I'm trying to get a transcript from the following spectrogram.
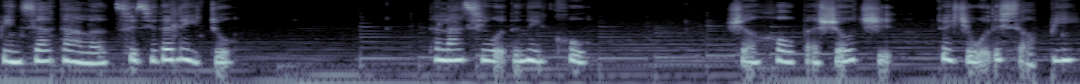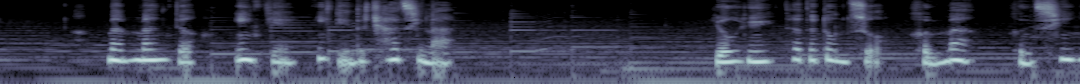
便加大了刺激的力度。他拉起我的内裤，然后把手指对着我的小臂，慢慢的一点一点的插进来。由于他的动作很慢很轻，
